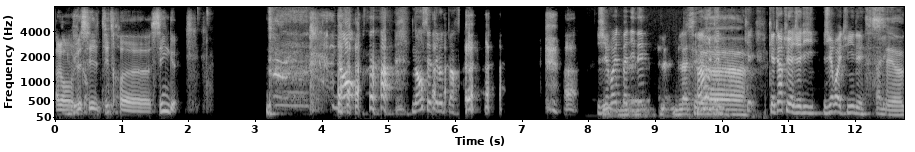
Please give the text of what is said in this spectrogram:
Alors, je vais essayer le titre euh, Sing. Non Non, c'était l'autre partie. Ah. Girouette, pas d'idée C'est Ah, le- ok. Ke- Keter, tu l'as déjà dit. Girouette, une idée. C'est euh,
